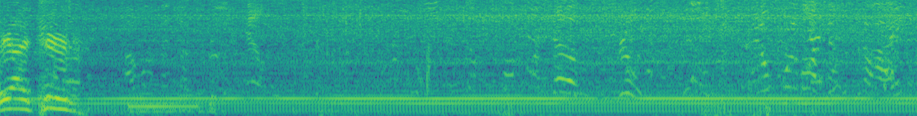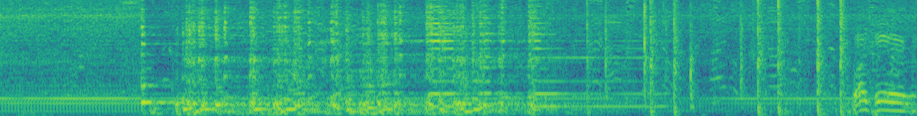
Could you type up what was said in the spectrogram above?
We got a tune. Plug in.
